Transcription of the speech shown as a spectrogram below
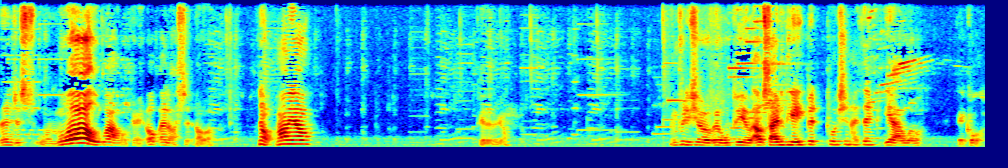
Then just one. More whoa! Wow, okay. Oh, I lost it. Oh well. No, Mario. Okay, there we go. I'm pretty sure it will be outside of the 8-bit portion, I think. Yeah, I will. Okay, cool.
